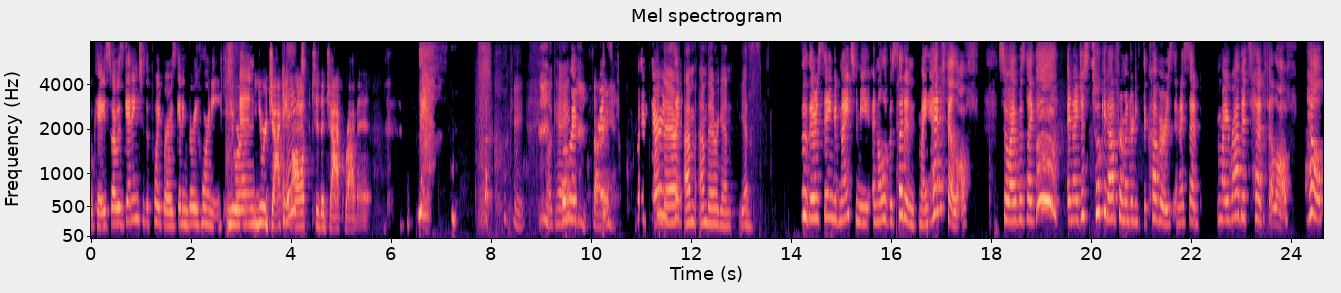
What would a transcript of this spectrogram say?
Okay, so I was getting to the point where I was getting very horny. You were And- you were jacking Eight? off to the Jack Rabbit. okay. Okay. my Sorry. my I'm there. said, I'm I'm there again. Yes. so they're saying goodnight to me, and all of a sudden my head fell off. So I was like, and I just took it out from underneath the covers, and I said, my rabbit's head fell off. Help!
